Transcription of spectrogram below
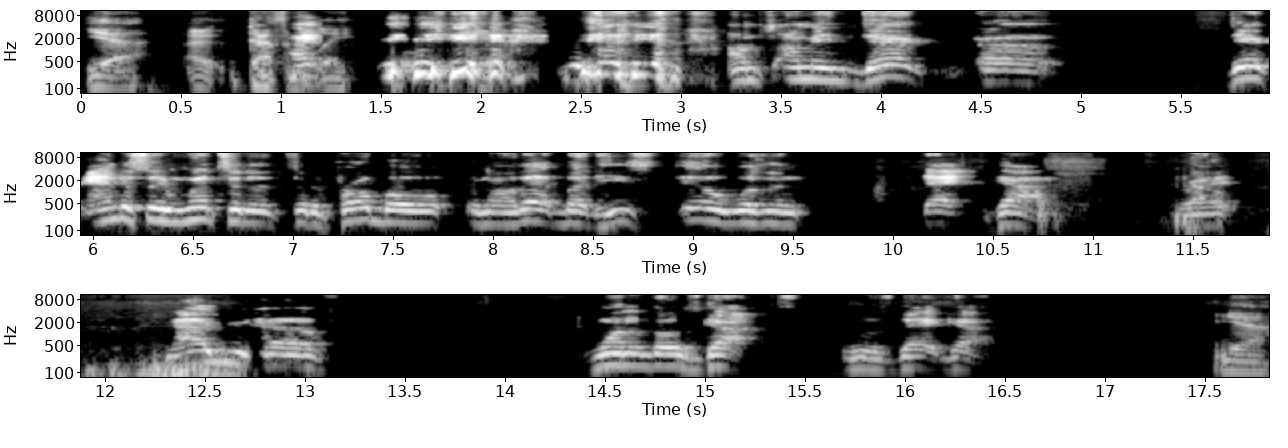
Yeah, uh, definitely. I, yeah. i mean, Derek uh, Derek Anderson went to the to the Pro Bowl and all that, but he still wasn't that guy, right? No. Now you have one of those guys who was that guy. Yeah,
